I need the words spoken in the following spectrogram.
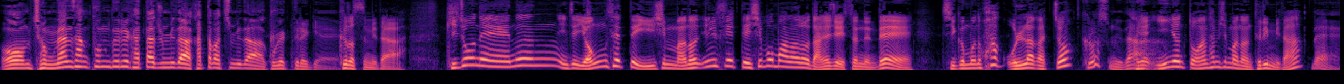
엄청난 상품들을 갖다 줍니다. 갖다 바칩니다. 고객들에게. 그렇습니다. 기존에는 이제 0세 때 20만 원, 1세 때 15만 원으로 나눠져 있었는데 지금은 확 올라갔죠? 그렇습니다. 그냥 2년 동안 30만 원 드립니다. 네.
